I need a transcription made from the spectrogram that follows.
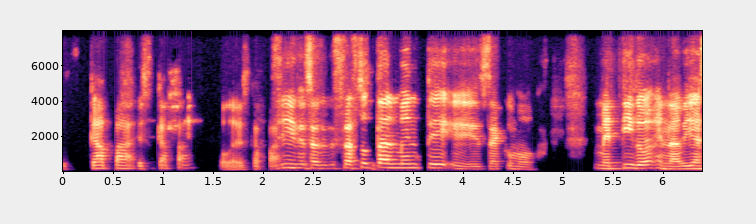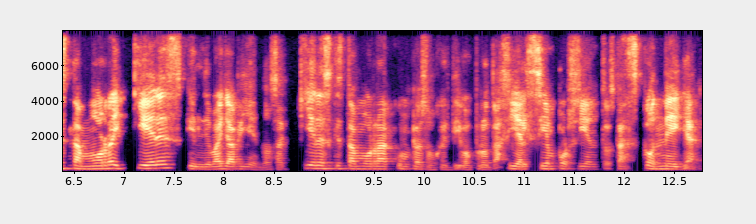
escapa, escapa, poder escapar. Sí, o sea, estás totalmente, eh, o sea, como metido en la vida de esta morra y quieres que le vaya bien, o sea, quieres que esta morra cumpla su objetivo, pero así al 100% estás con ella,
